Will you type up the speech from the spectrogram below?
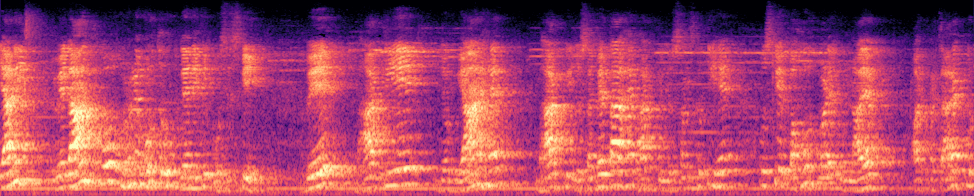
यानी वेदांत को उन्होंने मूर्त रूप देने की कोशिश की। वे भारतीय जो ज्ञान है भारत की जो सभ्यता है, भारत की जो संस्कृति है, उसके बहुत बड़े नायक और प्रचारक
